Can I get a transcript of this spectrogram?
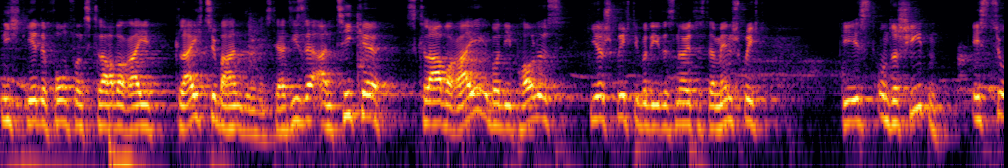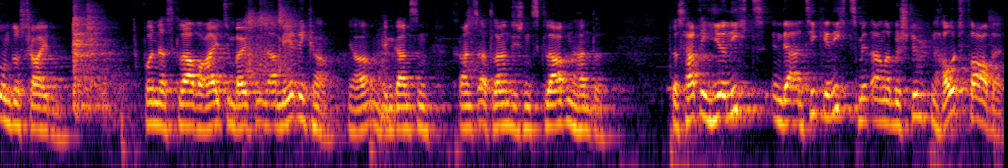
nicht jede Form von Sklaverei gleich zu behandeln ist. Ja, diese antike Sklaverei, über die Paulus hier spricht, über die das Neue Testament spricht, die ist unterschieden, ist zu unterscheiden von der Sklaverei zum Beispiel in Amerika ja, und dem ganzen transatlantischen Sklavenhandel. Das hatte hier nichts, in der Antike nichts mit einer bestimmten Hautfarbe,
